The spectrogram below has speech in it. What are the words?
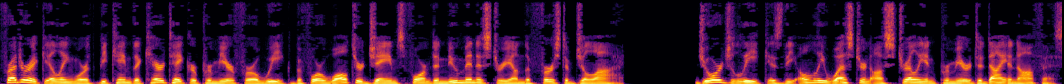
Frederick Illingworth became the caretaker Premier for a week before Walter James formed a new ministry on 1 July. George Leake is the only Western Australian Premier to die in office.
